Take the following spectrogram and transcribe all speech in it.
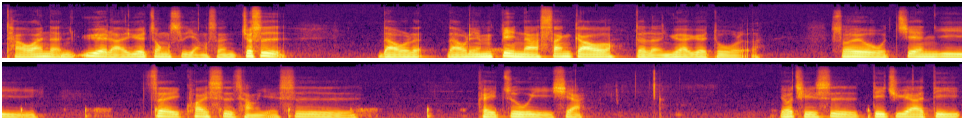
台湾人越来越重视养生，就是老人老年病啊、三高的人越来越多了，所以我建议这一块市场也是可以注意一下，尤其是低 GI、低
